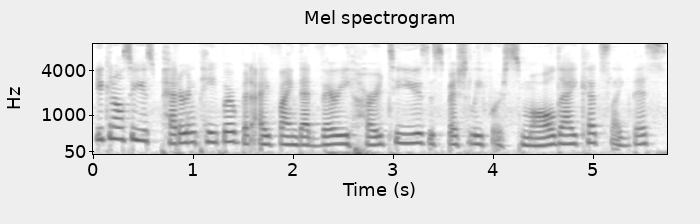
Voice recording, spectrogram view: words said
You can also use pattern paper, but I find that very hard to use, especially for small die cuts like this.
